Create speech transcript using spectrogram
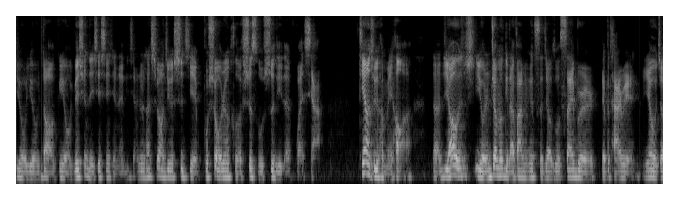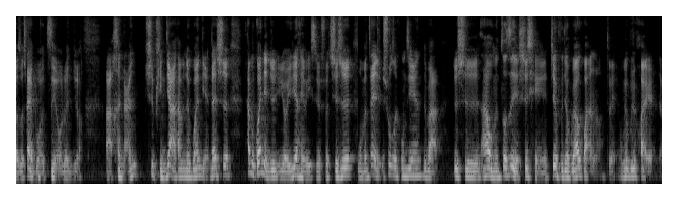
有有到有 vision 的一些先贤的理想，就是他希望这个世界不受任何世俗势力的管辖，听上去很美好啊。呃，只要有人专门给他发明个词叫做 cyber libertarian，也有叫做赛博自由论者啊，很难去评价他们的观点。但是他们观点就有一点很有意思，就是说，其实我们在数字空间，对吧？就是啊，我们做自己的事情，政府就不要管了，对我们又不是坏人，对。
